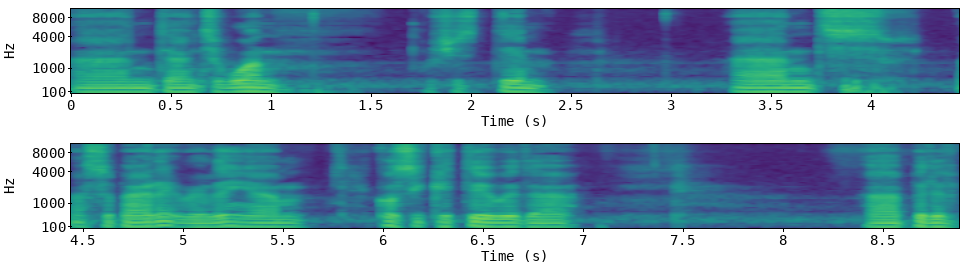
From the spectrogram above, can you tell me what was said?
And down to 1, which is dim. And that's about it, really. Um, of course, it could do with a, a bit of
